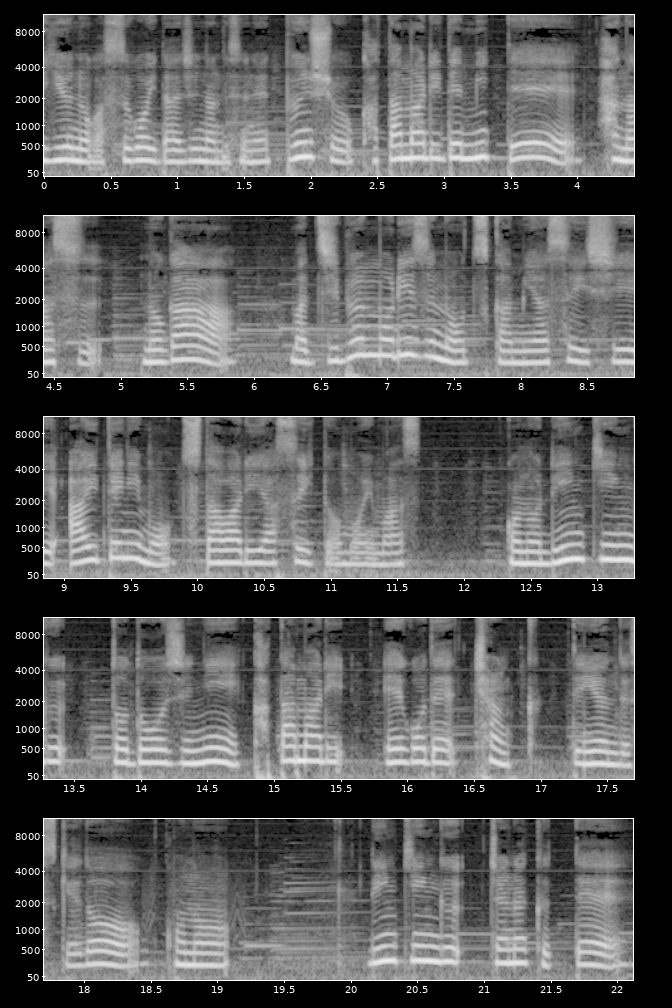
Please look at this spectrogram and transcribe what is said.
っていうのがすごい大事なんですよね。文章を塊で見て話すのがまあ、自分もリズムをつかみやすいし相手にも伝わりやすいと思います。このリンキングと同時に塊英語でチャンクって言うんですけどこのリンキングじゃなくて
